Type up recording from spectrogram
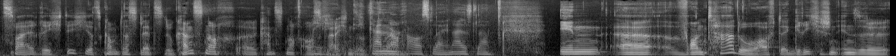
zwei richtig. Jetzt kommt das letzte. Du kannst noch, äh, kannst noch ausgleichen Ich sozusagen. kann noch ausgleichen, alles klar. In äh, Vrontado auf der griechischen Insel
